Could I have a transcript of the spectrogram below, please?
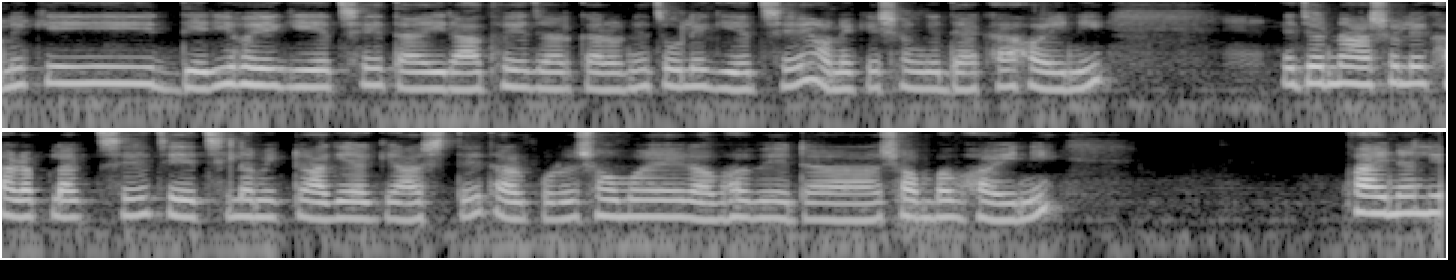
অনেকেই দেরি হয়ে গিয়েছে, তাই রাত হয়ে যাওয়ার কারণে চলে গিয়েছে, অনেকের সঙ্গে দেখা হয়নি। এজন্য আসলে খারাপ লাগছে, চেয়েছিলাম একটু আগে আগে আসতে তারপরে সময়ের অভাবে এটা সম্ভব হয়নি। ফাইনালি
